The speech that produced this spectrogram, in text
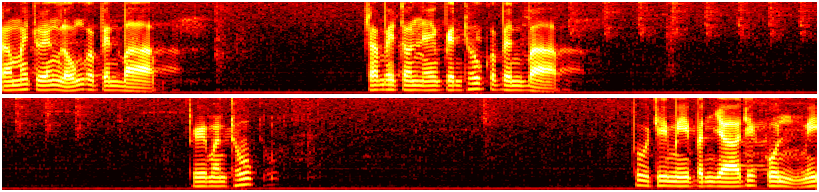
ทำให้ตัวเองหลงก็เป็นบาป ทำให้ตนเองเป็นทุกข์ก็เป็นบาปคือมันทุกข์ผู้ที่มีปัญญาที่คุณมี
